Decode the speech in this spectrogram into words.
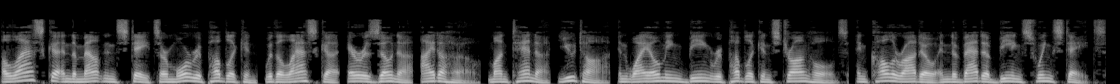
Alaska and the Mountain States are more Republican, with Alaska, Arizona, Idaho, Montana, Utah, and Wyoming being Republican strongholds, and Colorado and Nevada being swing states.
